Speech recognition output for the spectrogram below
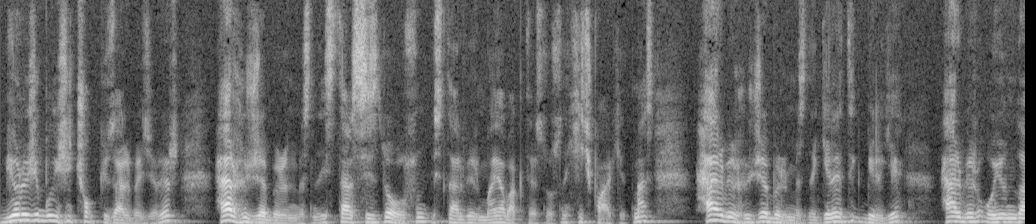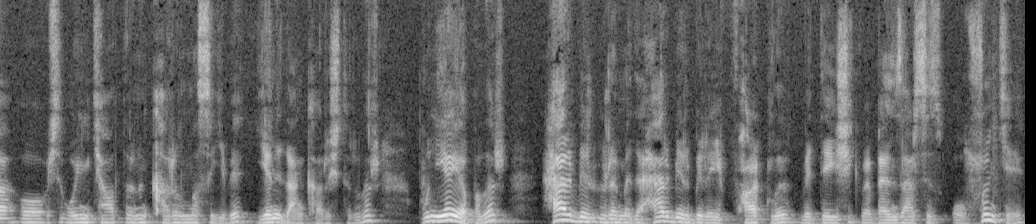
Biyoloji bu işi çok güzel becerir. Her hücre bölünmesinde ister sizde olsun ister bir maya bakterisi olsun hiç fark etmez. Her bir hücre bölünmesinde genetik bilgi her bir oyunda o işte oyun kağıtlarının karılması gibi yeniden karıştırılır. Bu niye yapılır? Her bir üremede her bir birey farklı ve değişik ve benzersiz olsun ki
